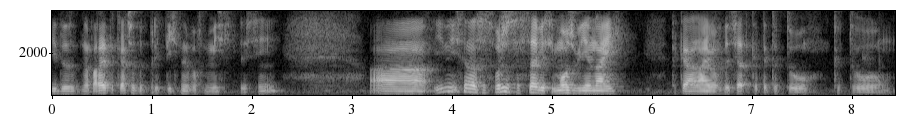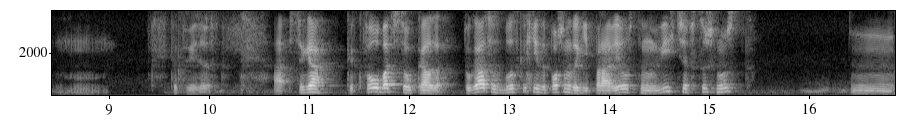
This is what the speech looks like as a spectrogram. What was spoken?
и да направи така, че да притихне в мислите си. А, и наистина да се свърже с себе си, може би е най, така, най в десятката като, като, като израз. А, сега, какво обаче се оказа? Тогава се сблъсках и започнах да ги правя. Установих, че всъщност м-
